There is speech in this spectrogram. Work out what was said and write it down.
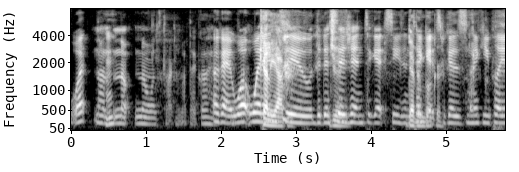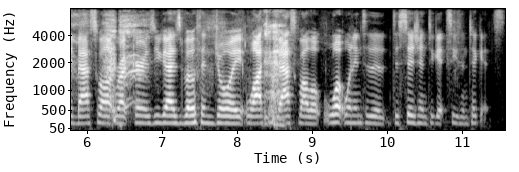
What? No, no, no one's talking about that. Go ahead. Okay, what went Kelly into the decision to get season Devin tickets? Booker. Because Nikki played basketball at Rutgers. You guys both enjoy watching basketball, but what went into the decision to get season tickets?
